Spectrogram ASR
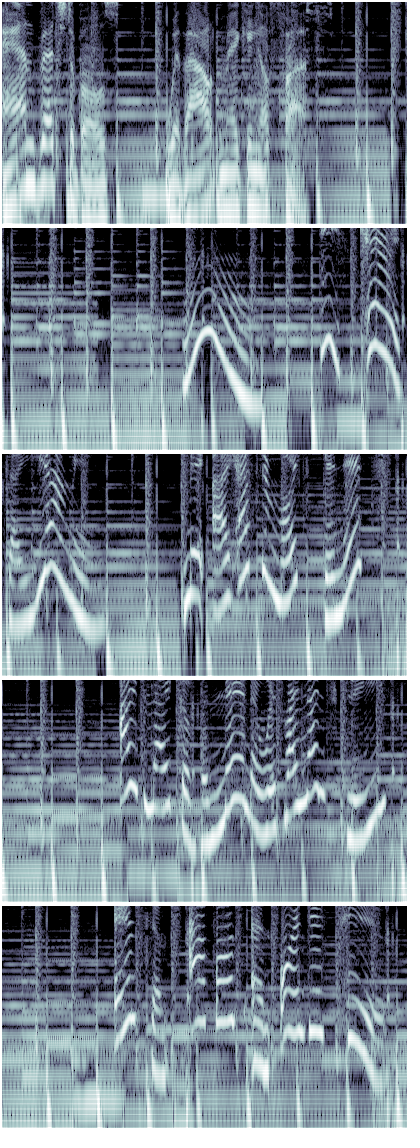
and vegetables without making a fuss. Mmm, these carrots are yummy. May I have some more spinach? I'd like a banana with my lunch, please. And some apples and oranges, too.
